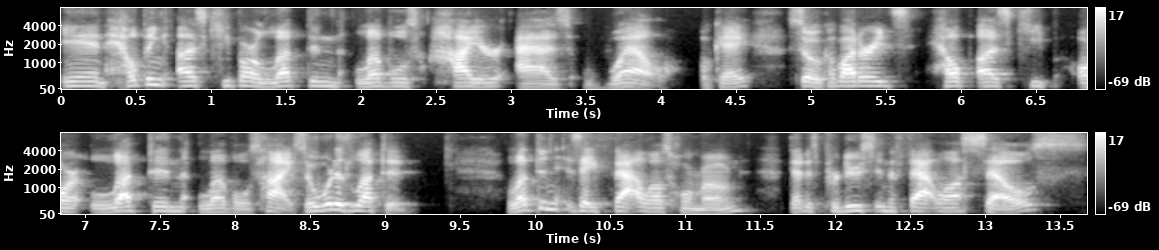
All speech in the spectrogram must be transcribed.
in helping us keep our leptin levels higher as well. Okay. So carbohydrates help us keep our leptin levels high. So, what is leptin? Leptin is a fat loss hormone that is produced in the fat loss cells.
